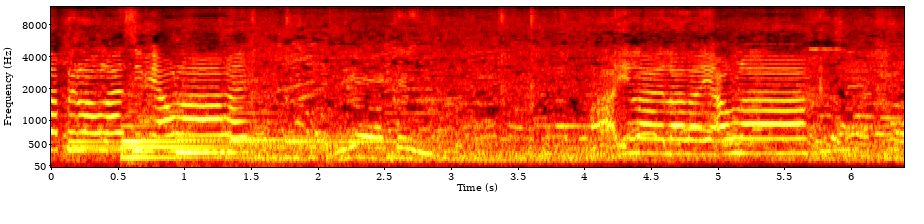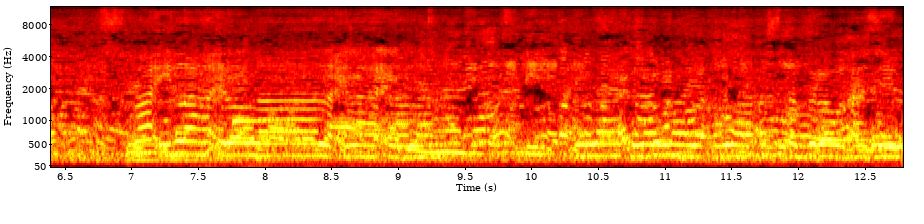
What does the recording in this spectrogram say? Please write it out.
astagfirullahaladzim ya Allah. La ilaha illallah ya Allah. La ilaha illallah La ilaha illallah. La ilaha illallah ya Allah. Astagfirullahaladzim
